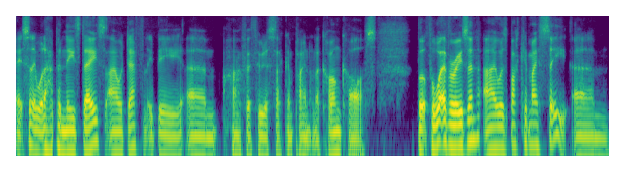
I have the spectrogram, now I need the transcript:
it's something would happen these days. I would definitely be um, halfway through the second pint on a concourse, but for whatever reason, I was back in my seat um,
